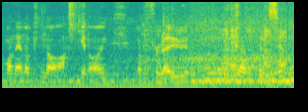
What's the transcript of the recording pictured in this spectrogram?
Og man er nok naken òg, og flau i kroppen sin.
